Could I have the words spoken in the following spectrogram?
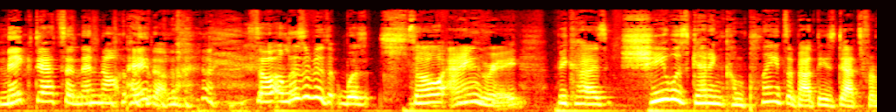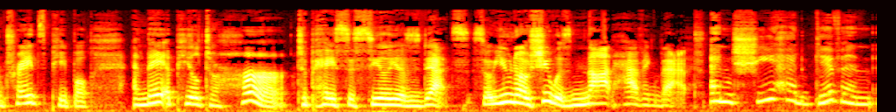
make debts and then not pay them. So Elizabeth was so angry because she was getting complaints about these debts from tradespeople and they appealed to her to pay Cecilia's debts. So you know she was not having that. And she had given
